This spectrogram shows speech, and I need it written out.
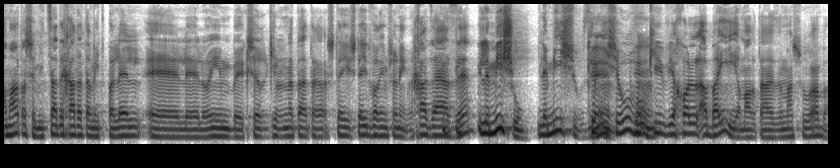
אמרת שמצד אחד אתה מתפלל אה, לאלוהים בהקשר, כאילו נתת שתי, שתי דברים שונים. אחד זה היה זה, למישהו. למישהו, זה כן, מישהו, כן. והוא כביכול אבאי, אמרת, זה משהו אבא.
